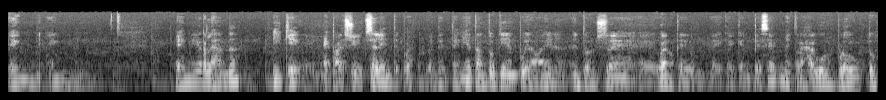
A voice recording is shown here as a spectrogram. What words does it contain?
en, Irlanda y que me pareció excelente, pues, porque tenía tanto tiempo y la vaina, entonces, bueno, que, empecé, me traje algunos productos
